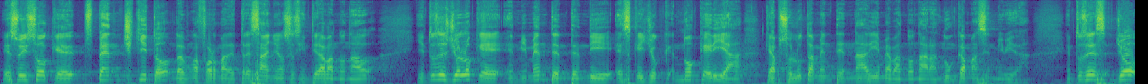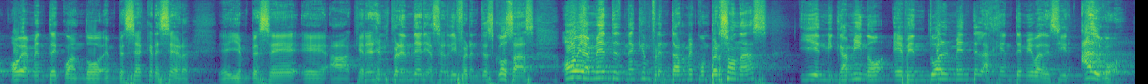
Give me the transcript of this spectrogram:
Eso hizo que Spen chiquito, de alguna forma de tres años, se sintiera abandonado. Y entonces yo lo que en mi mente entendí es que yo no quería que absolutamente nadie me abandonara, nunca más en mi vida. Entonces yo obviamente cuando empecé a crecer eh, y empecé eh, a querer emprender y hacer diferentes cosas, obviamente tenía que enfrentarme con personas y en mi camino eventualmente la gente me iba a decir algo.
